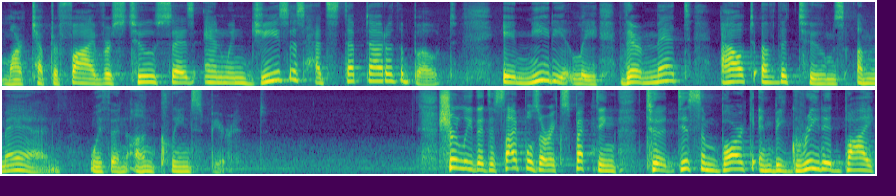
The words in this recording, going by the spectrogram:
Mark chapter 5, verse 2 says, And when Jesus had stepped out of the boat, immediately there met out of the tombs a man with an unclean spirit. Surely the disciples are expecting to disembark and be greeted by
